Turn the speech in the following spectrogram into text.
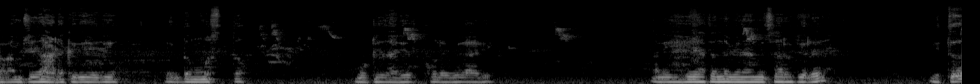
आमची झाडं किती आहे एकदम मस्त. मोठी झाली आहेत फुलं बिलं आली. आणि हे आता नवीन आम्ही चालू केलं आहे इथं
